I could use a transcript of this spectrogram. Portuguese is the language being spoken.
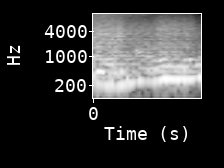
Não.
